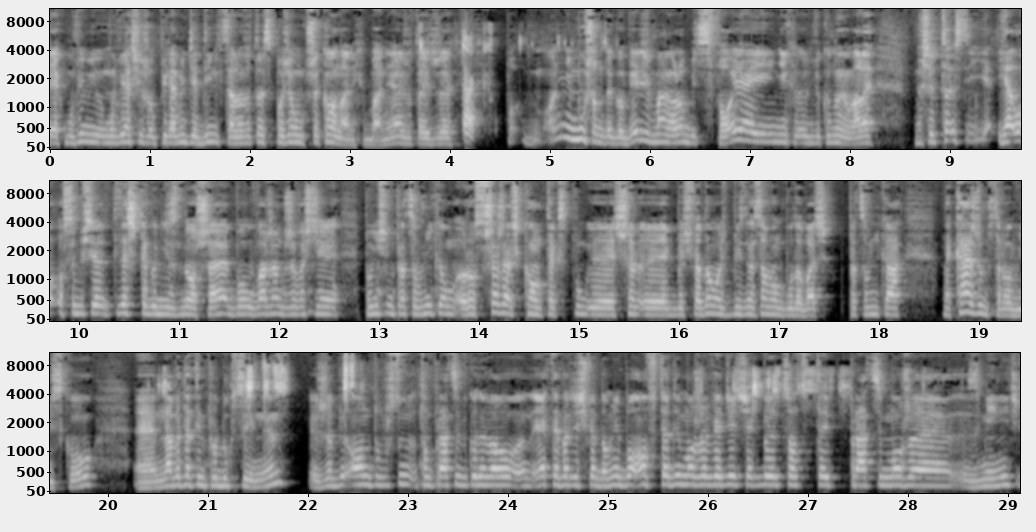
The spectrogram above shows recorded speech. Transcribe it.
jak mówimy, mówiłaś już o piramidzie Dilca, no to to jest poziom przekonań chyba, nie? Że, tutaj, że tak. Po, oni muszą tego wiedzieć, mają robić swoje i niech wykonują, ale Właśnie to jest, ja osobiście też tego nie znoszę, bo uważam, że właśnie powinniśmy pracownikom rozszerzać kontekst, e, e, jakby świadomość biznesową budować pracownika na każdym stanowisku, nawet na tym produkcyjnym, żeby on po prostu tą pracę wykonywał jak najbardziej świadomie, bo on wtedy może wiedzieć jakby co z tej pracy może zmienić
